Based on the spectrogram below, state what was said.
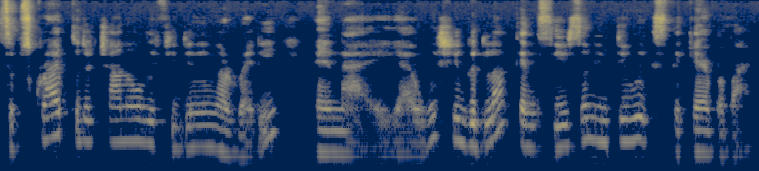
Subscribe to the channel if you didn't already. And i uh, wish you good luck and see you soon in two weeks. Take care. Bye bye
